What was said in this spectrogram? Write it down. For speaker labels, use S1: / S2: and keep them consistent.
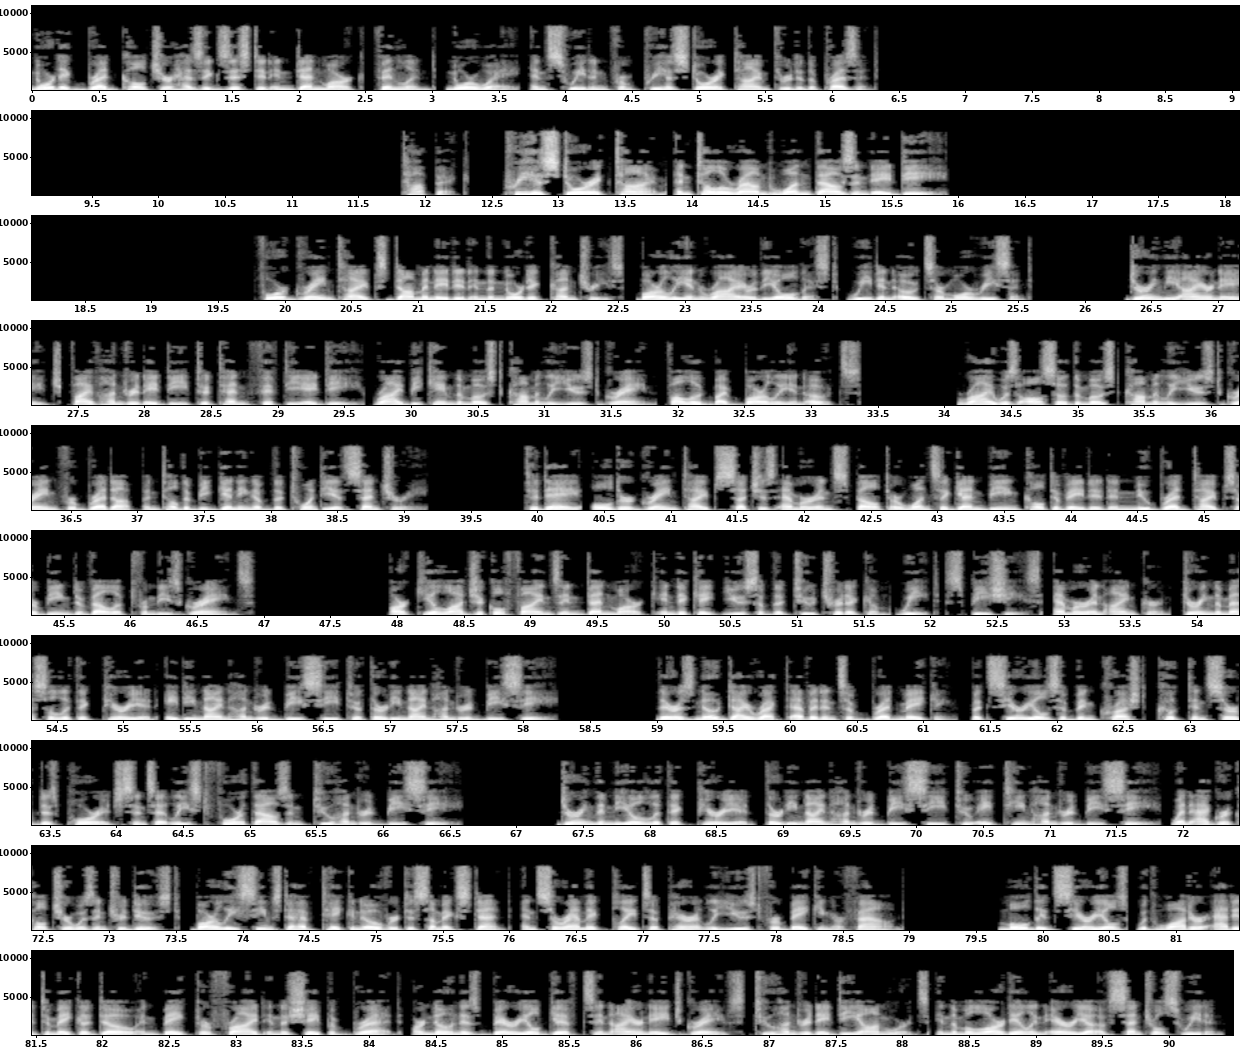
S1: Nordic bread culture has existed in Denmark, Finland, Norway, and Sweden from prehistoric time through to the present. Prehistoric time until around 1000 AD. Four grain types dominated in the Nordic countries, barley and rye are the oldest, wheat and oats are more recent. During the Iron Age 500 AD to 1050 AD, rye became the most commonly used grain, followed by barley and oats. Rye was also the most commonly used grain for bread up until the beginning of the 20th century. Today, older grain types such as emmer and spelt are once again being cultivated and new bread types are being developed from these grains. Archaeological finds in Denmark indicate use of the two triticum wheat species, emmer and einkorn, during the Mesolithic period 8900 BC to 3900 BC. There is no direct evidence of bread making, but cereals have been crushed, cooked and served as porridge since at least 4200 BC. During the Neolithic period 3900 BC to 1800 BC, when agriculture was introduced, barley seems to have taken over to some extent, and ceramic plates apparently used for baking are found. Molded cereals, with water added to make a dough and baked or fried in the shape of bread, are known as burial gifts in Iron Age graves 200 AD onwards in the Malardalen area of central Sweden.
